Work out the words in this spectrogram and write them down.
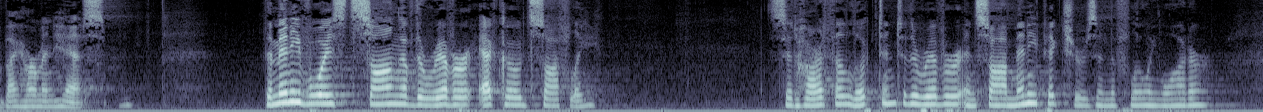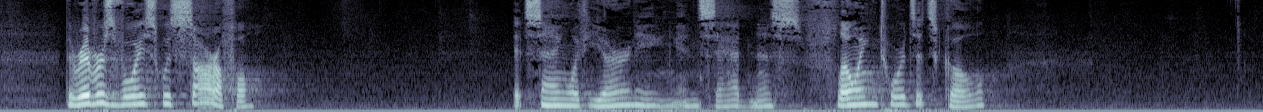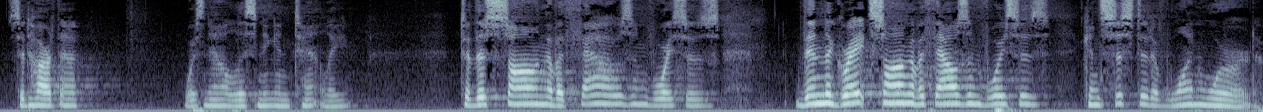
by Hermann Hesse. The many voiced song of the river echoed softly. Siddhartha looked into the river and saw many pictures in the flowing water. The river's voice was sorrowful. It sang with yearning and sadness, flowing towards its goal. Siddhartha was now listening intently to this song of a thousand voices. Then the great song of a thousand voices consisted of one word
